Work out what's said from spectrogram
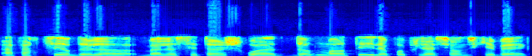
À partir de là, ben là c'est un choix d'augmenter la population du Québec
